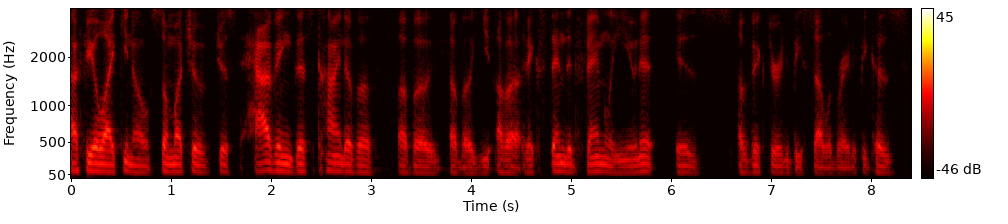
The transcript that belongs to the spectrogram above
I feel like you know so much of just having this kind of a of a of a of a, an extended family unit is a victory to be celebrated because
